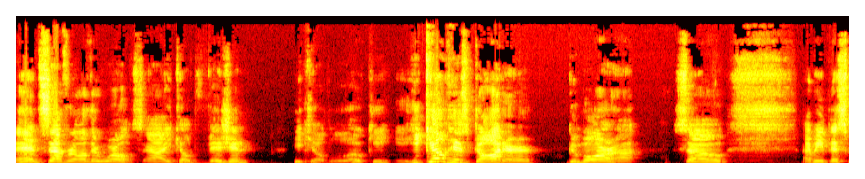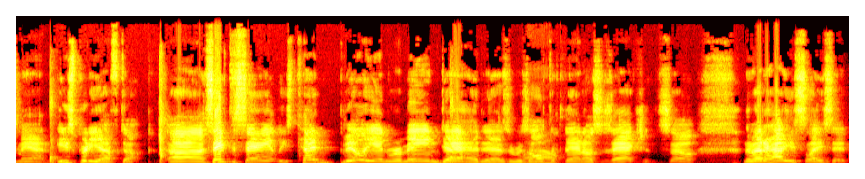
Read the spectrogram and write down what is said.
and several other worlds. Uh, he killed Vision. He killed Loki. He killed his daughter, Gamora, So, I mean, this man, he's pretty effed up. Uh, safe to say, at least 10 billion remain dead as a result Wow. of Thanos' actions. So, no matter how you slice it,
